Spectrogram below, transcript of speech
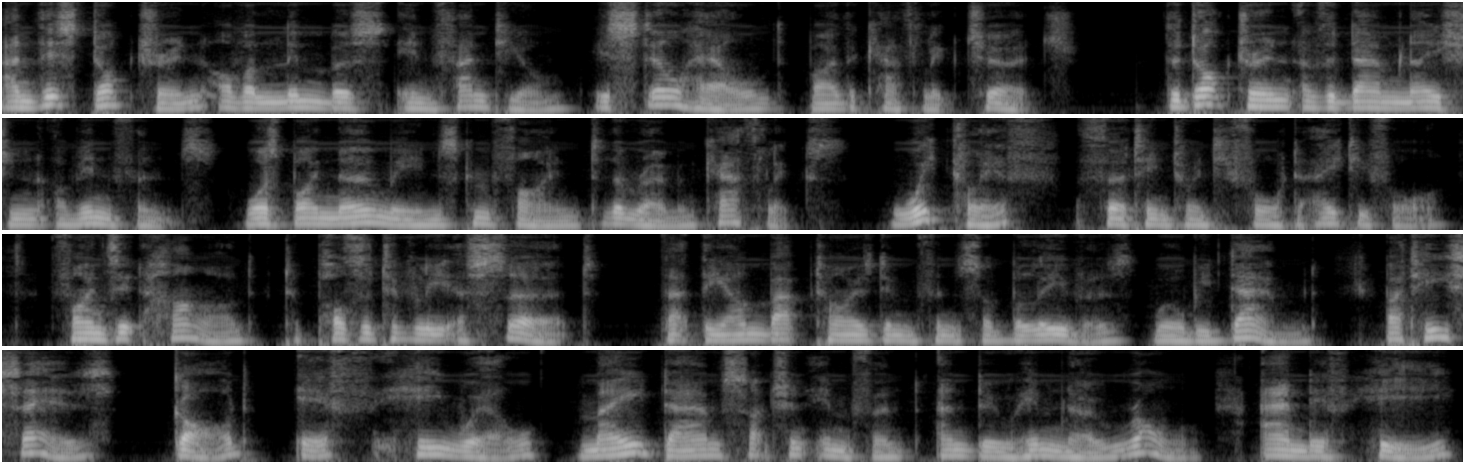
and this doctrine of a limbus infantium is still held by the Catholic Church. The doctrine of the damnation of infants was by no means confined to the Roman Catholics. Wycliffe 1324-84, finds it hard to positively assert that the unbaptized infants of believers will be damned, but he says, God, if he will, may damn such an infant and do him no wrong, and if he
